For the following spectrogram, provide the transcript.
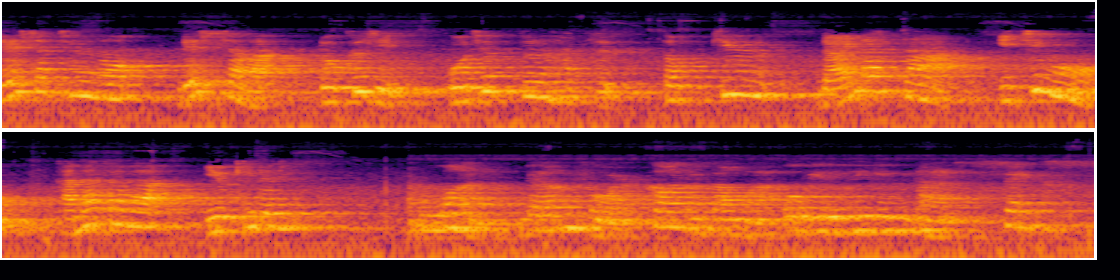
停車中の列車は6時50分発特急ダイナスター1号金沢行きです。One, down for Kanagawa will be leaving at 6.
